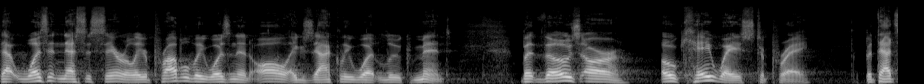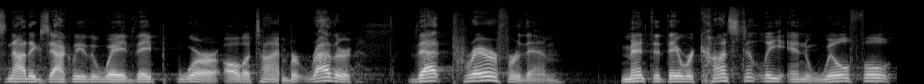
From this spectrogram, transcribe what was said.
That wasn't necessarily, or probably wasn't at all, exactly what Luke meant. But those are okay ways to pray, but that's not exactly the way they were all the time. But rather, that prayer for them meant that they were constantly in willful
